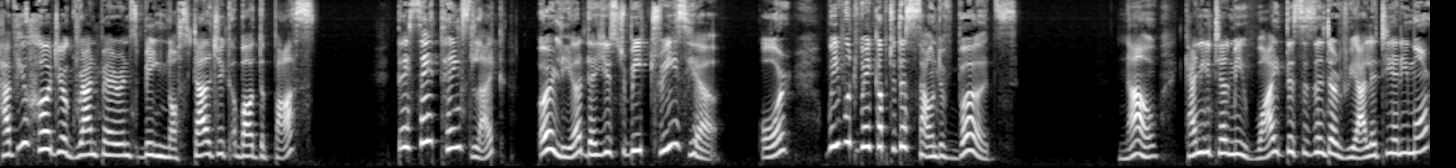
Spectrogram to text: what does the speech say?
Have you heard your grandparents being nostalgic about the past? They say things like, earlier there used to be trees here, or we would wake up to the sound of birds. Now, can you tell me why this isn't a reality anymore?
